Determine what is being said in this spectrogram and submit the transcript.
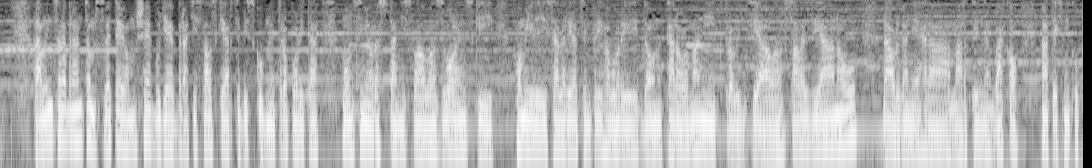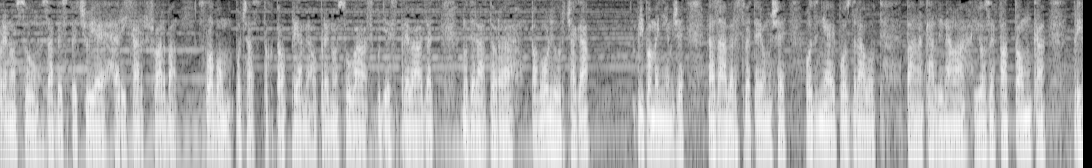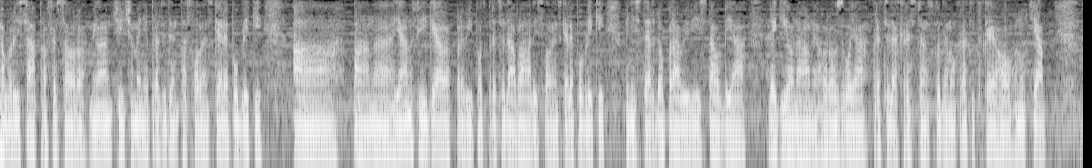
Hlavným celebrantom svetej omše bude bratislavský arcibiskup metropolita Monsignor Stanislav Zvolenský. V sa veriacim prihovorí Don Karol Maník, provinciál Salesiánov. Na organe hrá Martin Martin Bako. Na techniku prenosu zabezpečuje Richard Švarba. Slovom počas tohto priameho prenosu vás bude sprevádzať moderátor Pavol Jurčaga. Pripomeniem, že na záver Svetej Omše odznie aj pozdrav od pána kardinála Jozefa Tomka. Prihovorí sa profesor Milančič v mene prezidenta Slovenskej republiky a pán Jan Figel, prvý podpredseda vlády Slovenskej republiky, minister dopravy, výstavby a regionálneho rozvoja, predseda kresťansko-demokratického hnutia.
